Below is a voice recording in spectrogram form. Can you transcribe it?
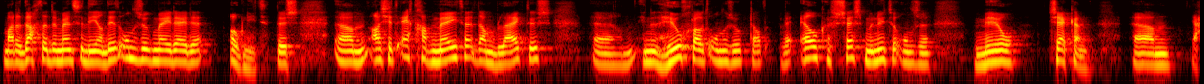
Maar dat dachten de mensen die aan dit onderzoek meededen ook niet. Dus um, als je het echt gaat meten, dan blijkt dus um, in een heel groot onderzoek dat we elke zes minuten onze mail checken. Ja,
